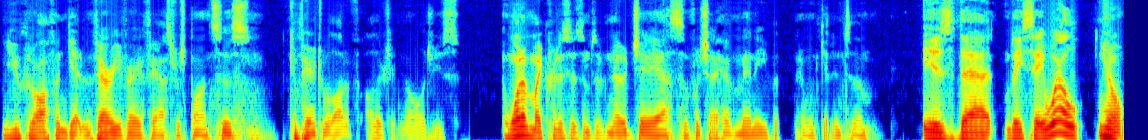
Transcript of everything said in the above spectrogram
you can often get very, very fast responses compared to a lot of other technologies. And one of my criticisms of Node.js, of which I have many, but I won't get into them, is that they say, well, you know,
